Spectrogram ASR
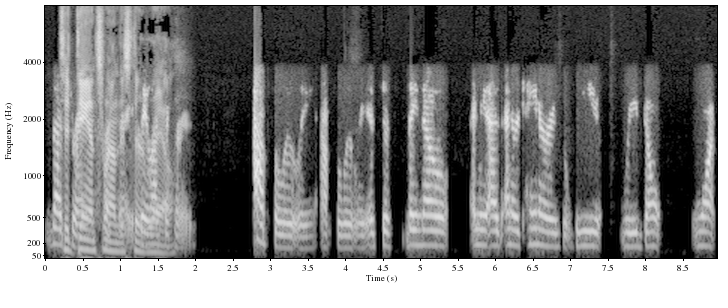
to right, dance around this right. third they rail. Absolutely, absolutely. It's just they know. I mean, as entertainers, we we don't want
